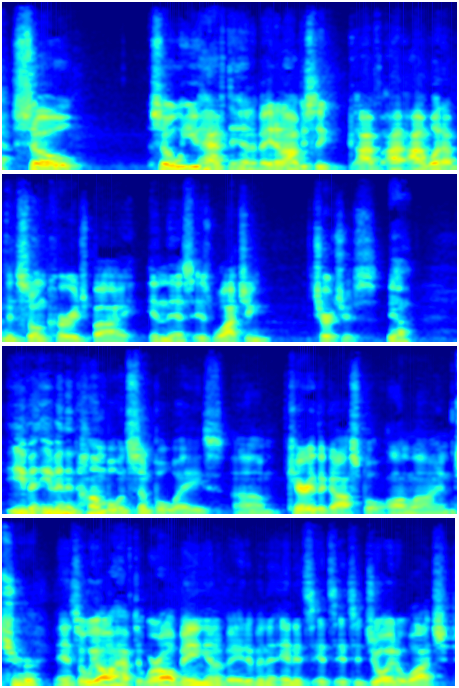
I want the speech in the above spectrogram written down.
Yeah. So so you have to innovate and obviously I've, I, I what i've been so encouraged by in this is watching churches Yeah. even even in humble and simple ways um, carry the gospel online Sure. and so we all have to we're all being innovative and, and it's it's it's a joy to watch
